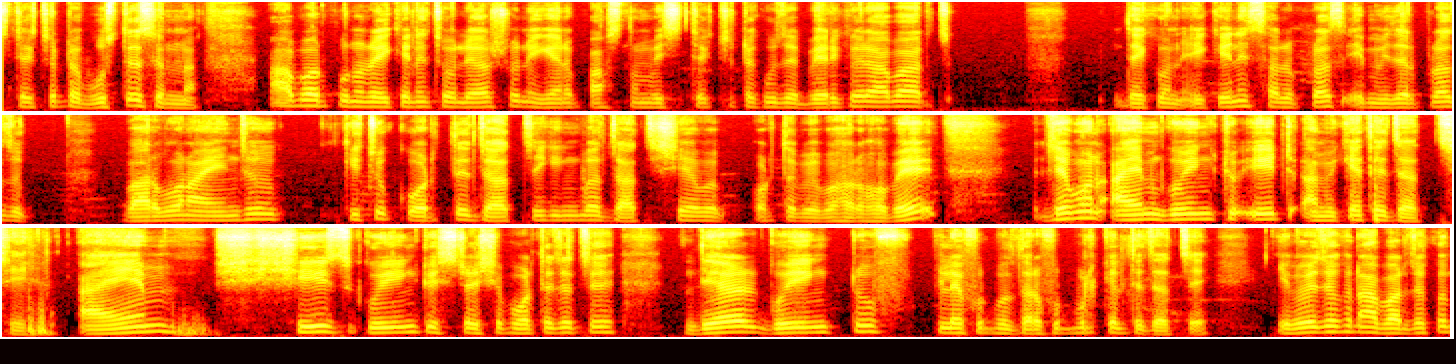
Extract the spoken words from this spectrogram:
স্ট্রাকচারটা বুঝতেছেন না, আবার পুনরায় এখানে চলে আসুন, এখানে পাঁচ নম্বর স্ট্রাকচারটা খুঁজে বের করে আবার দেখুন, এখানে সার প্লাস এ মেজার প্লাস বারবন আইনজ কিছু করতে যাচ্ছে কিংবা যাচ্ছে সে অর্থ ব্যবহার হবে। যেমন I am going to eat আমি খেতে যাচ্ছি। I am she is going to study সে পড়তে যাচ্ছে। They are going to play football তারা ফুটবল খেলতে যাচ্ছে। এভাবে যখন, আবার যখন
